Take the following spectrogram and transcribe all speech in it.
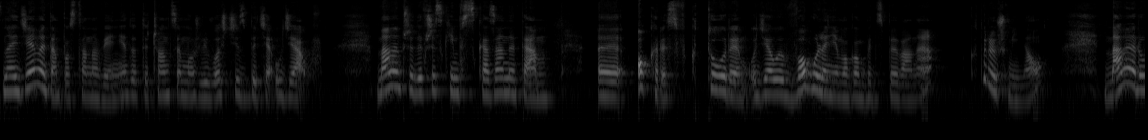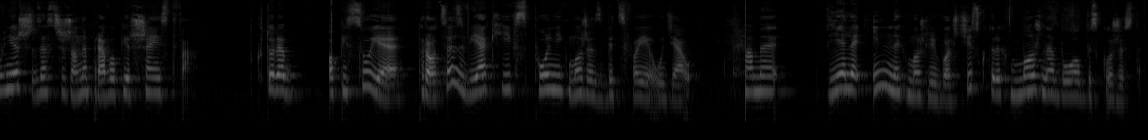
znajdziemy tam postanowienie dotyczące możliwości zbycia udziałów. Mamy przede wszystkim wskazany tam E, okres, w którym udziały w ogóle nie mogą być zbywane, który już minął. Mamy również zastrzeżone prawo pierwszeństwa, które opisuje proces, w jaki wspólnik może zbyć swoje udziały. Mamy wiele innych możliwości, z których można byłoby skorzystać.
